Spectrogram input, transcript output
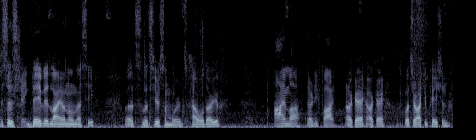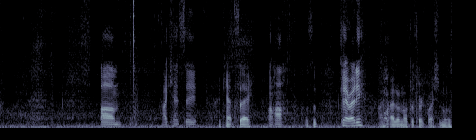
This So is shaky. David Lionel Messi. Let's let's hear some words. How old are you? I'm uh, 35. Okay, okay. What's your occupation? Um, I can't say. I can't say. Uh huh. What's the, Okay, ready? I, I don't know what the third question was.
